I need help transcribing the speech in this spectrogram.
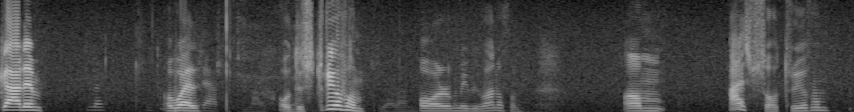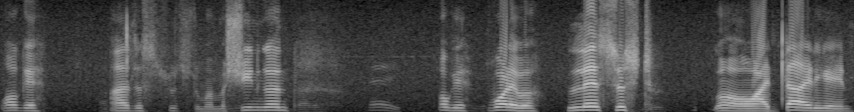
got him. Oh, well. Oh, there's three of them. Or maybe one of them. Um, I saw three of them. Okay. I'll just switch to my machine gun. Okay, whatever. Let's just. Oh, I died again.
